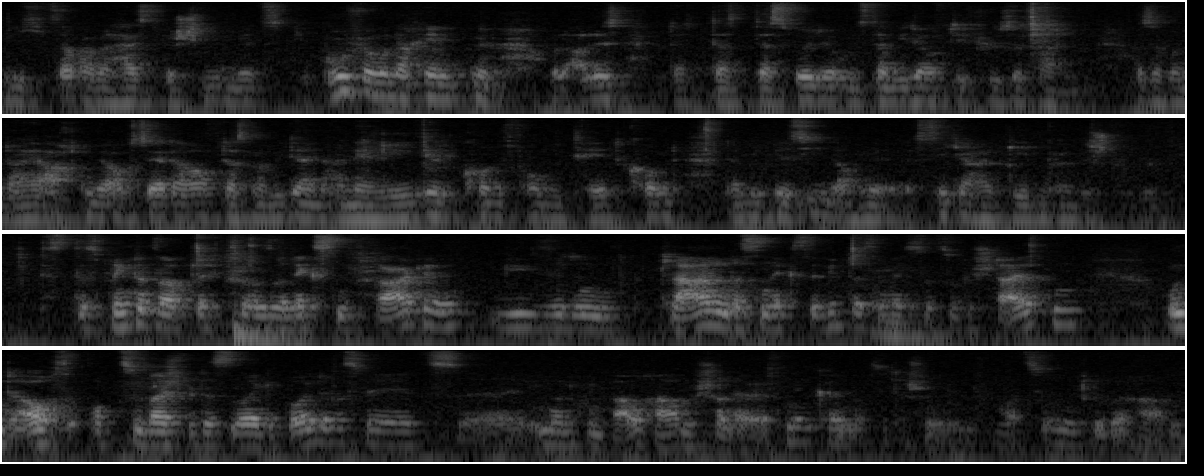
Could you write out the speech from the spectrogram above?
nicht auf einmal heißt, wir schieben jetzt die Prüfungen nach hinten und alles, das, das, das würde uns dann wieder auf die Füße fallen. Also von daher achten wir auch sehr darauf, dass man wieder in eine Regelkonformität kommt, damit wir sie ihnen auch eine Sicherheit geben können, das Studium das bringt uns auch gleich zu unserer nächsten Frage, wie Sie denn planen, das nächste Wintersemester zu gestalten und auch, ob zum Beispiel das neue Gebäude, was wir jetzt äh, immer noch im Bau haben, schon eröffnen können, ob Sie da schon Informationen drüber haben.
